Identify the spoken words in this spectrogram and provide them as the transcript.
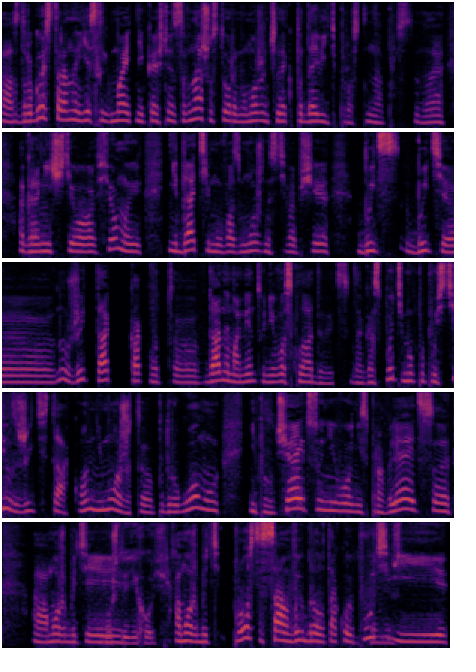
а с другой стороны, если маятник качнется в нашу сторону, мы можем человека подавить просто-напросто, да, ограничить его во всем и не дать ему возможности вообще быть, быть э, ну, жить так, как вот э, в данный момент у него складывается, да, Господь ему попустил жить так. Он не может э, по-другому, не получается у него, не справляется, а может быть и... Может, и не хочет. А может быть, просто сам выбрал такой путь, Конечно. и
